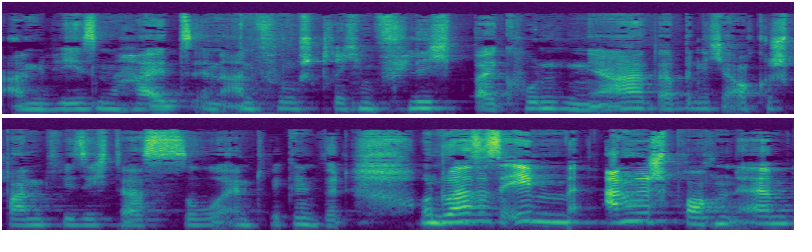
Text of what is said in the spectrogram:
Anwesenheit in Anführungsstrichen Pflicht bei Kunden. Ja, da bin ich auch gespannt, wie sich das so entwickeln wird. Und du hast es eben angesprochen. Ähm,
